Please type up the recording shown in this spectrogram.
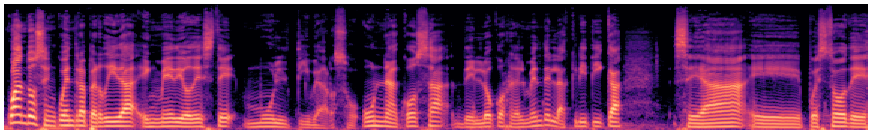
cuando se encuentra perdida en medio de este multiverso. Una cosa de locos realmente. La crítica se ha eh, puesto de,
